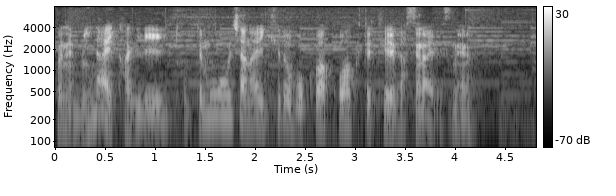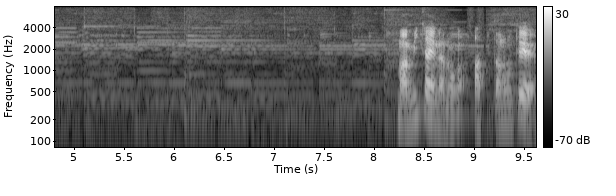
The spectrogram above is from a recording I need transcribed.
これね、見ない限り、とてもじゃないけど僕は怖くて手出せないですね。まあ、みたいなのがあったので、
